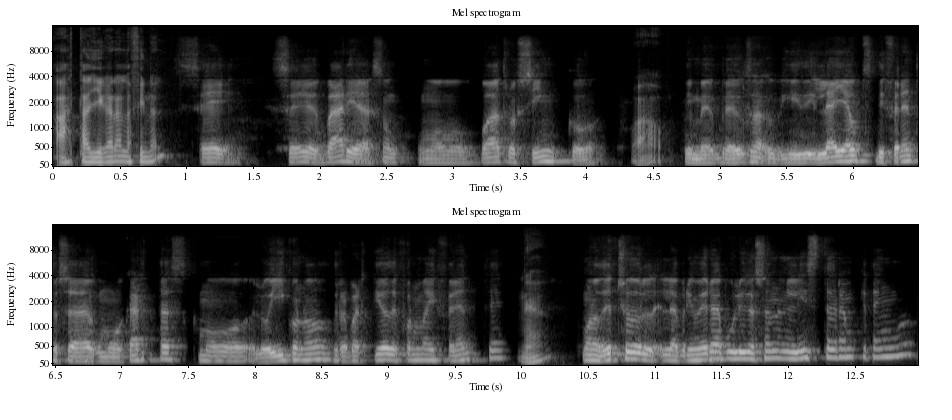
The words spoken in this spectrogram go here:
hasta llegar a la final? Sí, sí, varias, son como cuatro o cinco. Wow. Y, y, layouts diferentes, o sea, como cartas, como los iconos repartidos de forma diferente. ¿Ya? Bueno, de hecho, la primera publicación en el Instagram que tengo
